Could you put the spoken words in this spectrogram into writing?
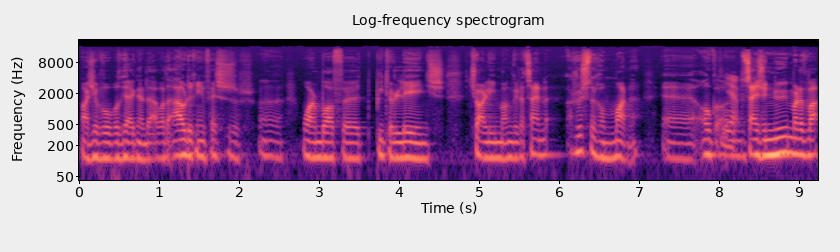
als je bijvoorbeeld kijkt naar de wat oudere investors, Warren Buffett, Peter Lynch, Charlie Munger, dat zijn rustige mannen. Eh, ook, Ja. Dat zijn ze nu, maar dat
